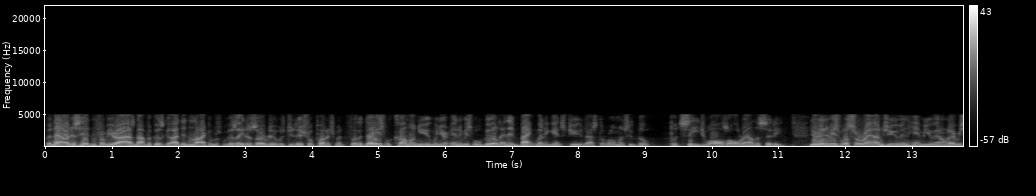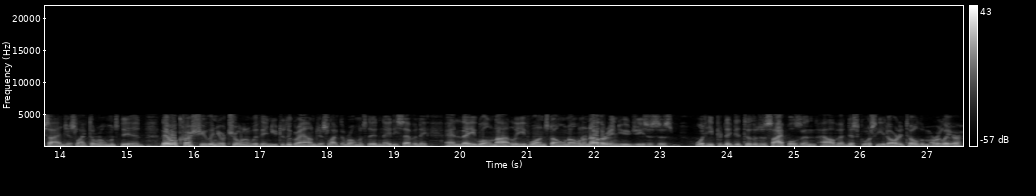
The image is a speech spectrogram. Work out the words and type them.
But now it is hidden from your eyes, not because God didn't like them, but because they deserved it. It was judicial punishment. For the days will come on you when your enemies will build an embankment against you. That's the Romans who built put siege walls all around the city. Your enemies will surround you and hem you in on every side, just like the Romans did. They will crush you and your children within you to the ground, just like the Romans did in AD 70, and they will not leave one stone on another in you. Jesus is what he predicted to the disciples in Olivet Discourse. He had already told them earlier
